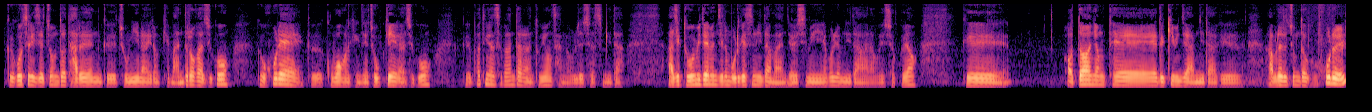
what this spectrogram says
그곳을 이제 좀 더 다른 그 종이나 이렇게 만들어 가지고 그 홀에 그 구멍을 굉장히 좁게 해 가지고 그 퍼팅 연습을 한다라는 동영상을 올려주셨습니다. 아직 도움이 되는지는 모르겠습니다만 열심히 해보렵니다라고 해주셨고요. 그 어떠한 형태의 느낌인지 압니다. 그 아무래도 좀 더 홀을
